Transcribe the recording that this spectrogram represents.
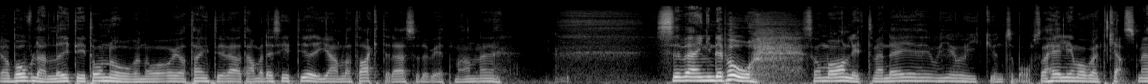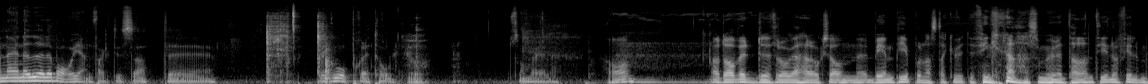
Jag bowlade lite i tonåren och, jag tänkte ju där att ja, men det sitter ju i gamla takter där så du vet man eh, svängde på som vanligt men det gick ju inte så bra. Så helgen var rätt kass men eh, nu är det bra igen faktiskt så att eh, det går på rätt håll. Som väl är. Ja. ja. David frågar här också om benpiporna stack ut i fingrarna som ur en Tarantino-film.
